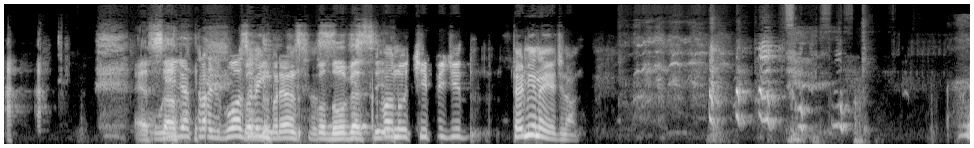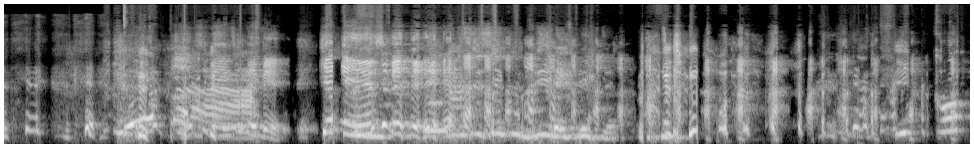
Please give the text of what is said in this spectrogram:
É O só. William traz boas quando- lembranças. quando houve assim- Estava no tipo de. Termina aí, Edinaldo. Que isso, bebê? Que isso, bebê? Você sempre brilha, Victor. Ficou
